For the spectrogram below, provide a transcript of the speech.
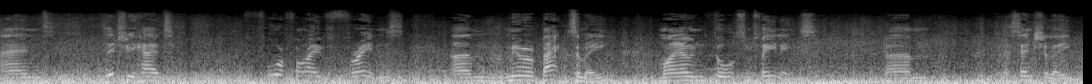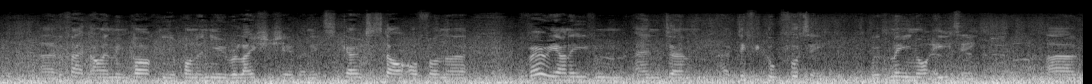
and literally had four or five friends um, mirror back to me my own thoughts and feelings. Um, essentially, uh, the fact that I'm embarking upon a new relationship and it's going to start off on a very uneven and um, a difficult footing with me not eating. Um,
